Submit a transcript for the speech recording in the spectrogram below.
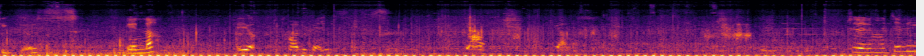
టికెట్స్ ఓకేనా అయ్యో సారీ ఫ్రెండ్స్ చూడండి మా చెల్లి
